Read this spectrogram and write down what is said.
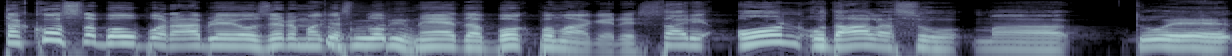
tako slabo uporabljajo, oziroma To ga sploh ne, da Bog pomaga. Res. Stari, on v Dallasu ima. To je,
